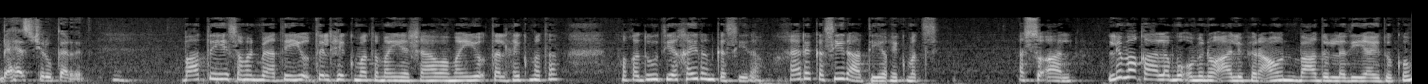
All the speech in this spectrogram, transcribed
بحث شروع کر دیتے بات تو یہ سمجھ میں آتی ہے تل حکمت میں شاہ و میں تل حکمت فقدوت یا خیرن کثیرہ خیر کثیر آتی ہے حکمت سے۔ السؤال، لما کال امن علی فرعون باد الدی دکم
